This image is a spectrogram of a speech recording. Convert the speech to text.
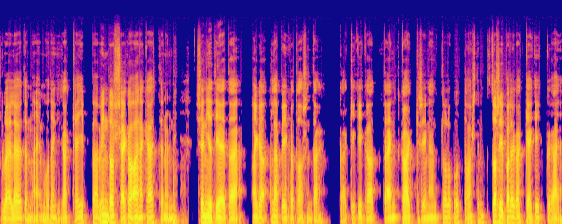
tulee löytämään ja muutenkin kaikkea jippää. Windows, joka on aina käyttänyt, niin sen jo tietää aika läpikotoisin tai kaikki kikat, tai ei nyt kaikki siinä nyt loputtomasti, mutta tosi paljon kaikkea kikkoja. Ja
